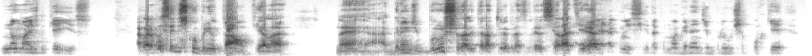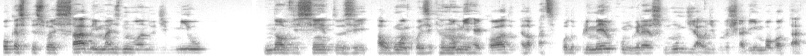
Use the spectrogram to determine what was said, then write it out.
não mais do que isso. Agora você descobriu tal que ela né, a grande bruxa da literatura brasileira, será que ela é? era conhecida como a grande bruxa porque poucas pessoas sabem, mas no ano de 1900 e alguma coisa que eu não me recordo, ela participou do primeiro Congresso Mundial de Bruxaria em Bogotá,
